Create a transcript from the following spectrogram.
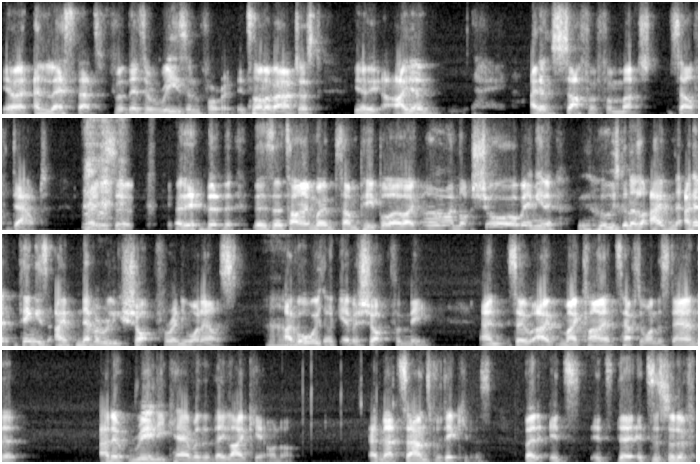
you know, unless that's for, there's a reason for it. It's not about just, you know, I don't, I don't suffer from much self doubt. Right, so you know, the, the, the, there's a time when some people are like, "Oh, I'm not sure." I mean, you know, who's gonna? I've, I don't. Thing is, I've never really shot for anyone else. Uh-huh. I've always only ever shot for me. And so I, my clients have to understand that I don't really care whether they like it or not. And that sounds ridiculous, but it's it's the it's a sort of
